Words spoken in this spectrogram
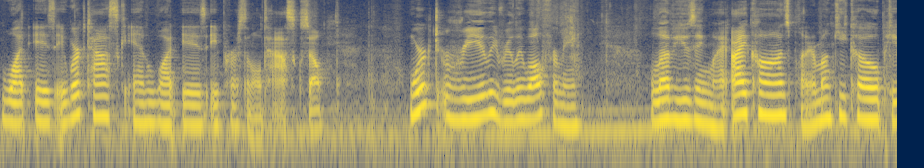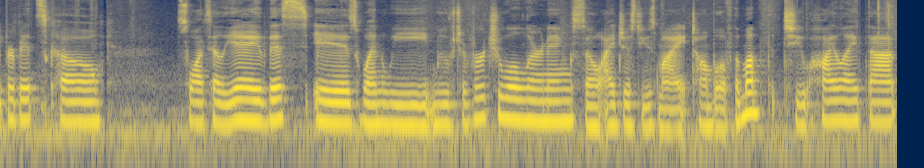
what is a work task and what is a personal task. So worked really, really well for me. Love using my icons, Planner Monkey Co., Paper Bits Co., Swatelier. This is when we move to virtual learning, so I just use my Tombow of the Month to highlight that.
